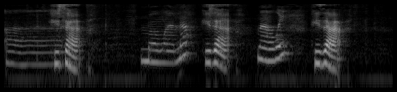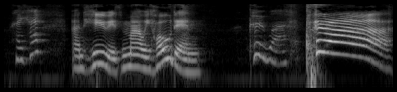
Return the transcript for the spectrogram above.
Uh, Who's that? Moana, Who's that? Maui, Who's that? Hey Hey, And who is Maui holding? Pua. Pua!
